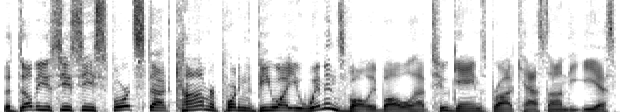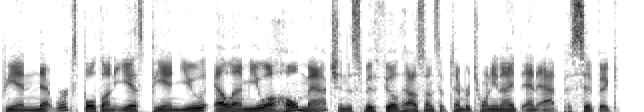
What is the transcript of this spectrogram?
The WCCSports.com reporting the BYU women's volleyball will have two games broadcast on the ESPN networks, both on ESPNU, LMU, a home match in the Smith Fieldhouse on September 29th, and at Pacific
